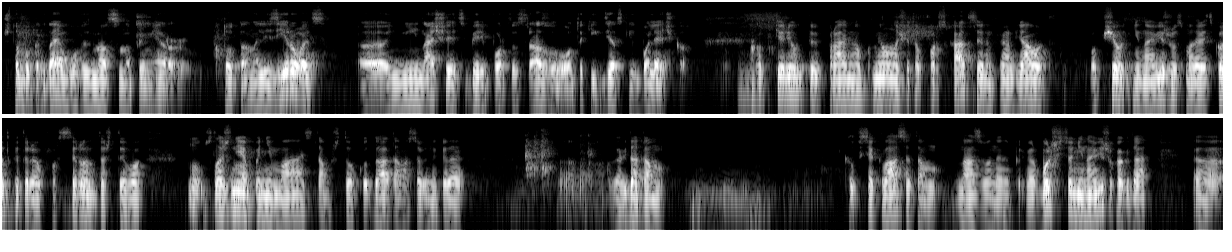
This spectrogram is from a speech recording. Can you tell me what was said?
чтобы когда его возьмется, например, кто-то анализировать, э, не начали тебе репорты сразу о таких детских болячках. Вот, Кирилл, ты правильно упомянул насчет форскации. Например, я вот вообще вот ненавижу смотреть код, который форсирован, то что его ну, сложнее понимать, там, что, куда, там, особенно когда, э, когда там все классы там названы, например. Больше всего ненавижу, когда э,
